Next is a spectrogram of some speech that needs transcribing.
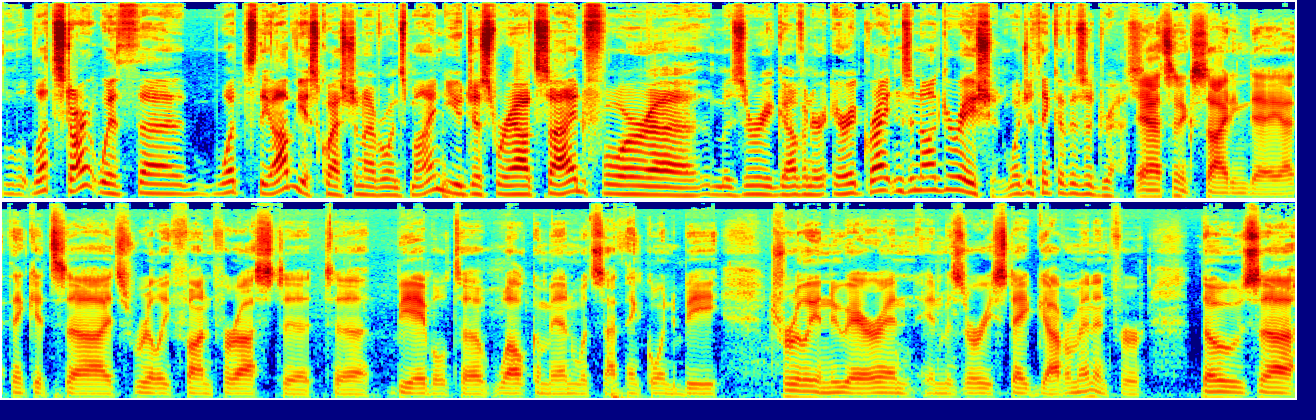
Let's start with uh, what's the obvious question on everyone's mind. You just were outside for uh, Missouri Governor Eric Greitens' inauguration. What'd you think of his address? Yeah, it's an exciting day. I think it's uh, it's really fun for us to, to be able to welcome in what's I think going to be truly a new era in, in Missouri state government, and for those uh,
